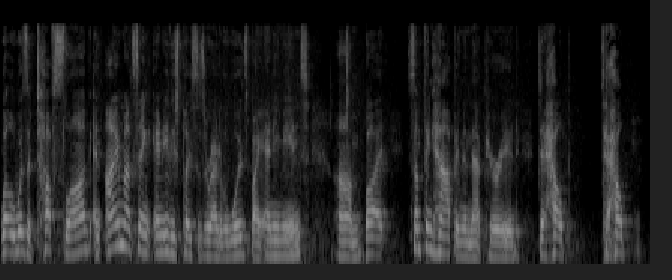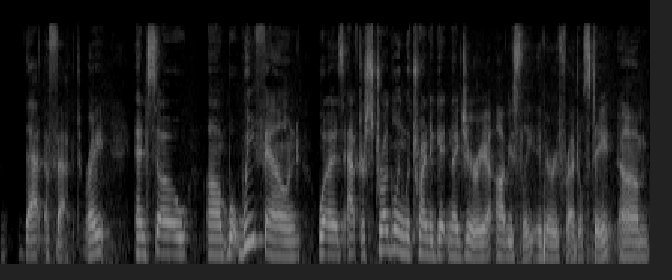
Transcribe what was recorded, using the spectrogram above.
Well, it was a tough slog, and I'm not saying any of these places are out of the woods by any means, um, but something happened in that period to help to help that effect, right? And so um, what we found was after struggling with trying to get Nigeria, obviously a very fragile state, um,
